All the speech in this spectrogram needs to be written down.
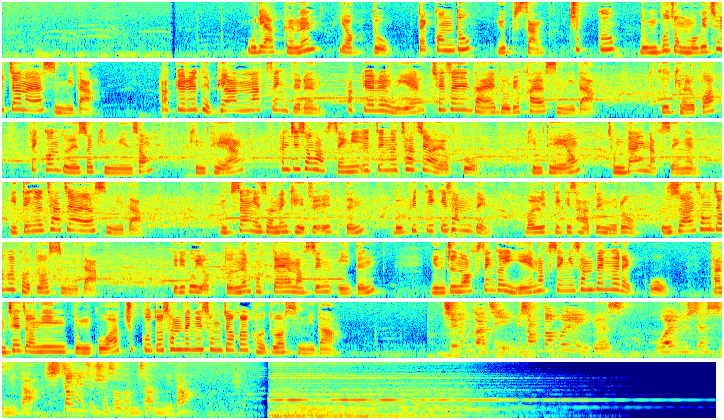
우리 학교는 역도, 태권도, 육상, 축구, 농구 종목에 출전하였습니다. 학교를 대표하는 학생들은 학교를 위해 최선을 다해 노력하였습니다. 그 결과 태권도에서 김민성, 김태양, 한지성 학생이 1등을 차지하였고 김태영, 정다인 학생은 2등을 차지하였습니다. 육상에서는 계주 1등, 높이뛰기 3등, 멀리뛰기 4등으로 우수한 성적을 거두었습니다. 그리고 역도는 박다현 학생 2등, 윤준호 학생과 이혜은 학생이 3등을 했고 단체전인 농구와 축구도 3등의 성적을 거두었습니다. 지금까지 위성 WBS 5월 뉴스였습니다. 시청해주셔서 감사합니다.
